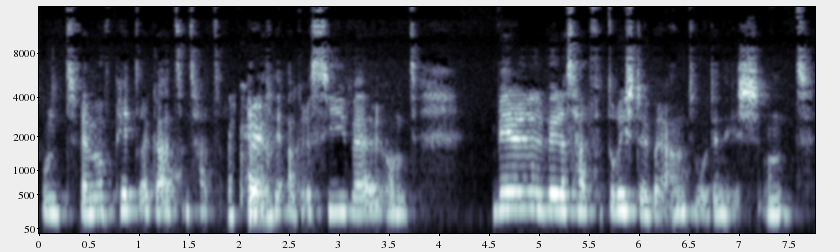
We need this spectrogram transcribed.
Und wenn man auf Petra geht, sind sie halt okay. ein bisschen aggressiver und weil, weil das halt von Touristen überrannt worden ist. Und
